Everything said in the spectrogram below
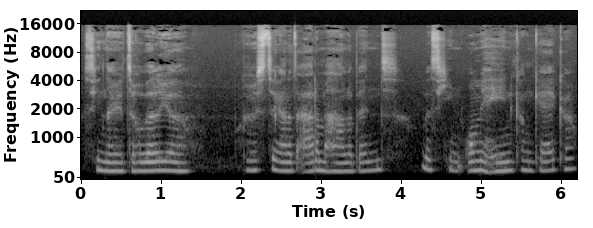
Misschien dat je terwijl je rustig aan het ademhalen bent, misschien om je heen kan kijken.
